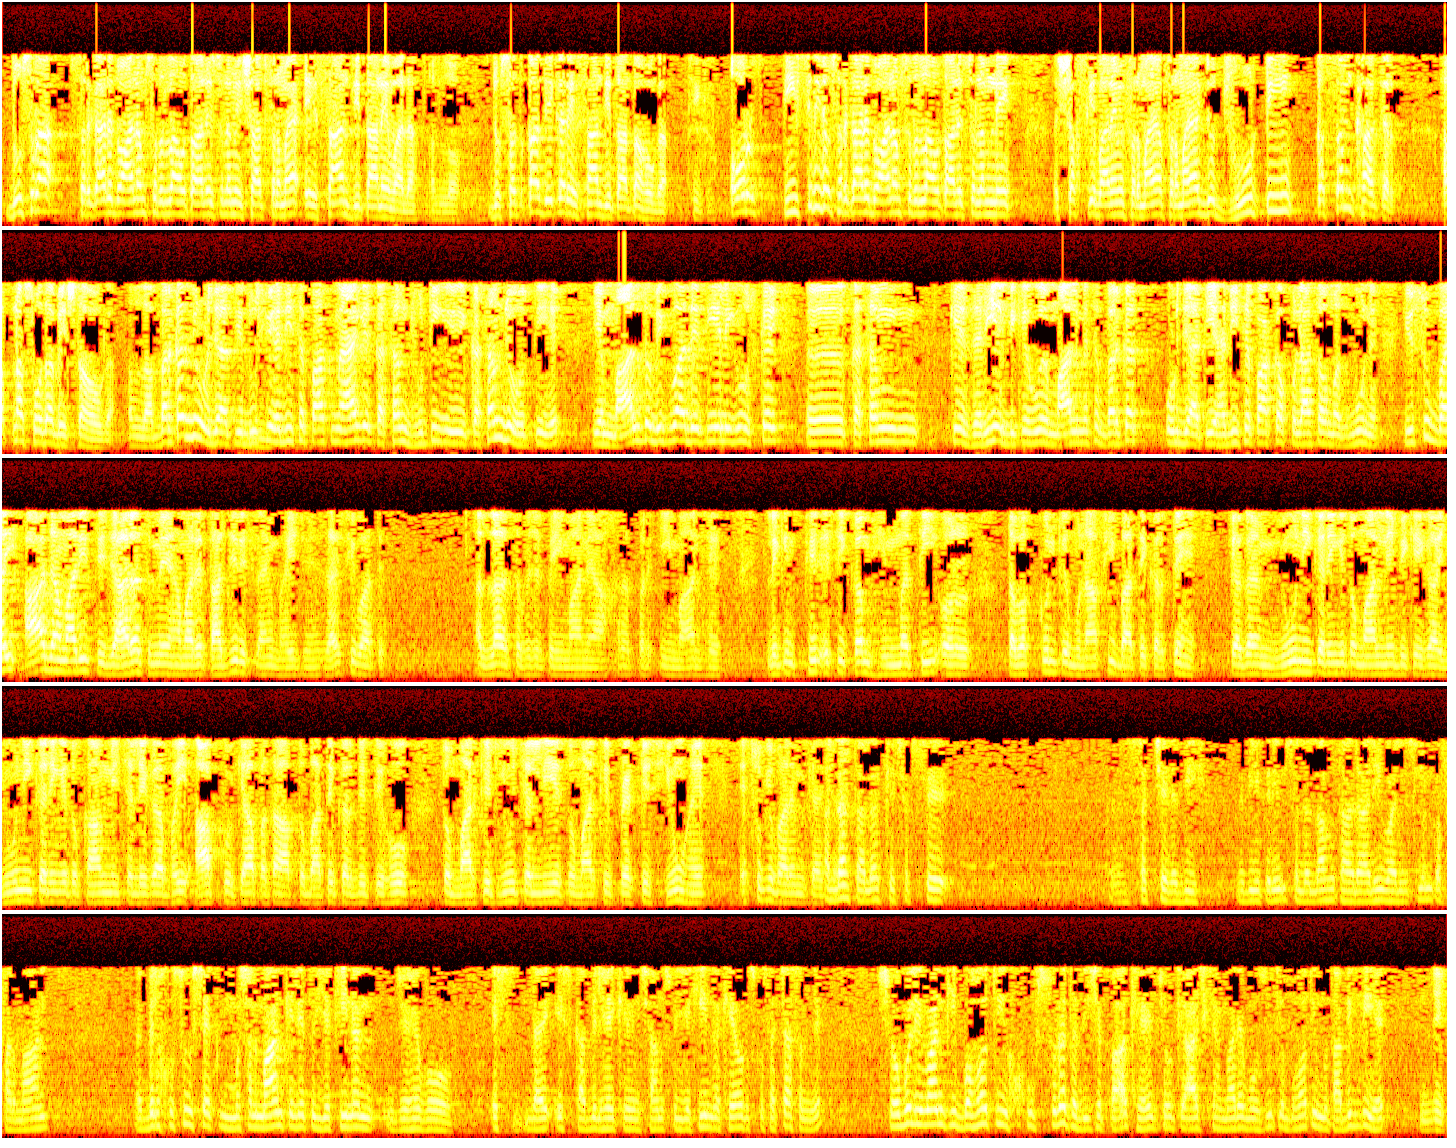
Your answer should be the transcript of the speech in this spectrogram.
دوسرا سرکار دو عالم صلی اللہ تعالی وسلم نے اشاد فرمایا احسان جتانے والا۔ اللہ۔ جو صدقہ دے کر احسان جتاتا ہوگا۔ ٹھیک ہے۔ اور تیسری جو سرکار دو عالم صلی اللہ تعالی وسلم نے شخص کے بارے میں فرمایا فرمایا جو جھوٹی قسم کھا کر اپنا سودا بیچتا ہوگا۔ اللہ برکت بھی اڑ جاتی ہے۔ دوسری حدیث پاک میں آیا کہ قسم جھوٹی قسم جو ہوتی ہے یہ مال تو بکوا دیتی ہے لیکن اس کے قسم کے ذریعے بکے ہوئے مال میں سے برکت اڑ جاتی ہے۔ حدیث پاک کا خلاصہ و مضمون ہے۔ یوسف بھائی، آج ہماری تجارت میں ہمارے تاجر اسلامی بھائی جو ہیں، ظاہر سی بات ہے، اللہ سے پہ ایمان ہے، آخرت پر ایمان ہے، لیکن پھر ایسی کم ہمتی اور توکل کے منافی باتیں کرتے ہیں کہ اگر ہم یوں نہیں کریں گے تو مال نہیں بکے گا، یوں نہیں کریں گے تو کام نہیں چلے گا۔ بھائی، آپ کو کیا پتا، آپ تو باتیں کر دیتے ہو، تو مارکیٹ یوں چل رہی ہے، تو مارکیٹ پریکٹس یوں ہے۔ ایسو کے بارے میں کیا اللہ تعالیٰ کے سب سے سچے نبی نبی کریم صلی اللہ تعالی علیہ وآلہ وسلم کا فرمان بالخصوص ایک مسلمان کے لیے تو یقیناً جو ہے وہ اس اس قابل ہے کہ انسان اس پہ یقین رکھے اور اس کو سچا سمجھے۔ شعب الایمان کی بہت ہی خوبصورت حدیث پاک ہے جو کہ آج کے ہمارے موضوع کے بہت ہی مطابق بھی ہے۔ جی۔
